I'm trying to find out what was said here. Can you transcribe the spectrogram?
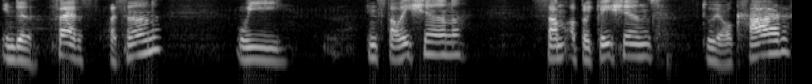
in the first lesson we installation some applications to your car.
